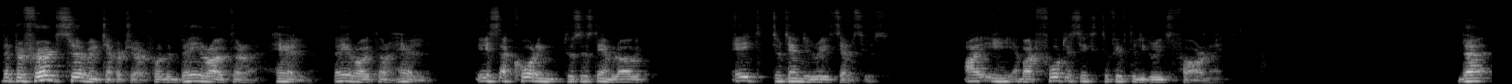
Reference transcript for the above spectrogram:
The preferred serving temperature for the Bayreuther Hell, Bayreuther Hell is according to Systembolaget 8 to 10 degrees Celsius, i.e. about 46 to 50 degrees Fahrenheit. The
